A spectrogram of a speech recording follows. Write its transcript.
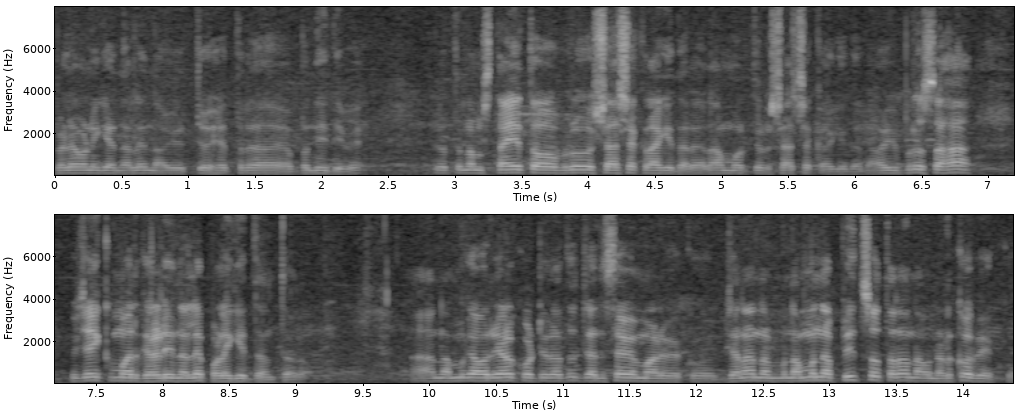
ಬೆಳವಣಿಗೆಯಲ್ಲಿ ನಾವು ಇವತ್ತು ಹೆತ್ತರ ಬಂದಿದ್ದೀವಿ. ಇವತ್ತು ನಮ್ಮ ಸ್ನೇಹಿತ ಒಬ್ಬರು ಶಾಸಕರಾಗಿದ್ದಾರೆ ರಾಮಮೂರ್ತಿಯವರು ಶಾಸಕರಾಗಿದ್ದಾರೆ. ನಾವಿಬ್ಬರೂ ಸಹ ವಿಜಯ್ ಕುಮಾರ್ ಗರಡಿನಲ್ಲೇ ಪಳಗಿದ್ದಂಥವ್ರು. ನಮಗೆ ನಮ್ಗೆ ಅವ್ರು ಹೇಳ್ಕೊಟ್ಟಿರೋದು ಜನಸೇವೆ ಮಾಡಬೇಕು. ಜನ ನಮ್ಮ ನಮ್ಮನ್ನು ಪ್ರೀತಿಸೋ ಥರ ನಾವು ನಡ್ಕೋಬೇಕು.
